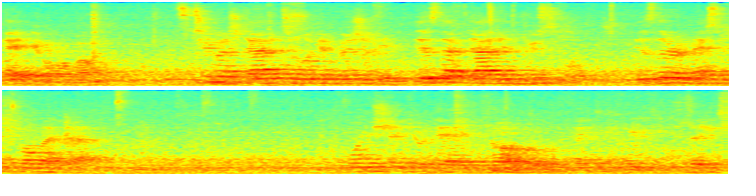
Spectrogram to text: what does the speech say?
Okay, Get overwhelmed. it's too much data to look at visually. Is that data useful? Is there a message from that data? Before you shake your head, no. It's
